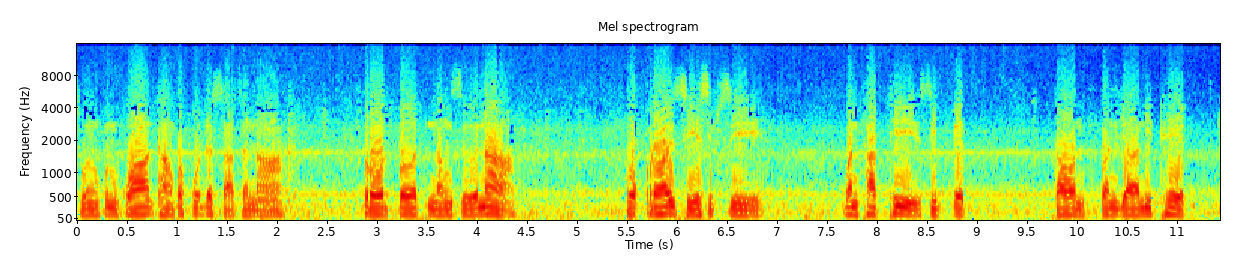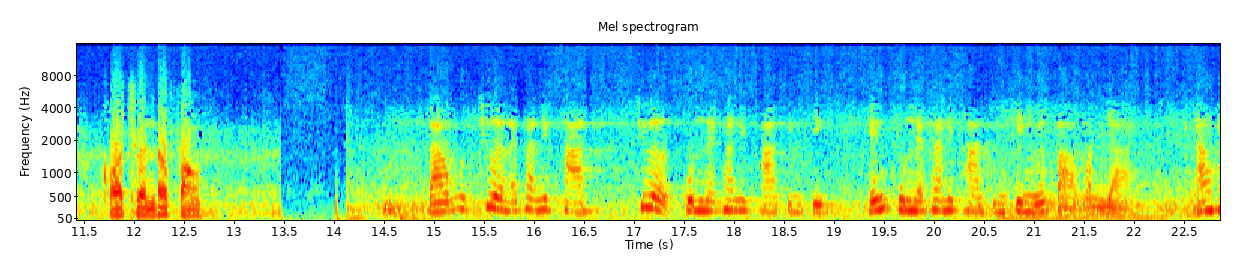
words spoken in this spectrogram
ส่วนคุณคว้าทางพระพุทธศาสนา โปรดเปิดหนังสือหน้า 644 บรรทัดที่ 11 ตอนปัญญานิเทศ ขอเชิญรับฟัง เราเชื่อในพระนิพพาน เชื่อคุณในพระนิพพานจริง ๆ เห็นคุณในพระนิพพานจริง ๆ หรือเปล่าปัญญา ทั้งๆท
